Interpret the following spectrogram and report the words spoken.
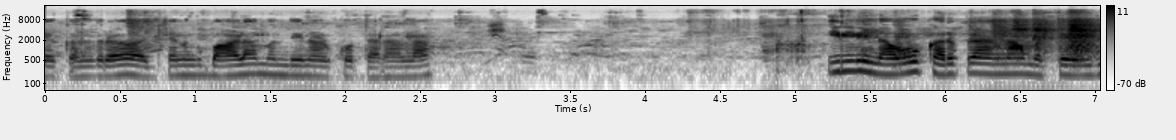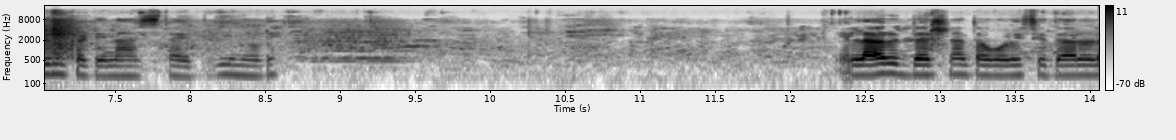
ಯಾಕಂದ್ರೆ ಅಜ್ಜನಿಗೆ ಭಾಳ ಮಂದಿ ನಡ್ಕೋತಾರಲ್ಲ. ಇಲ್ಲಿ ನಾವು ಕರ್ಪೂರನ ಮತ್ತು ಊದಿನ ಕಡ್ಡಿನ ಹಚ್ತಾ ಇದ್ವಿ ನೋಡಿ. ಎಲ್ಲರೂ ದರ್ಶನ ತಗೊಳ್ಳಿ ಸಿದ್ಧಾರೂಢ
